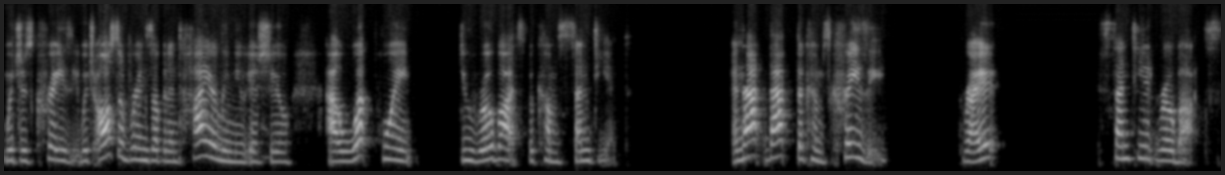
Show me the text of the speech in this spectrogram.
which is crazy, which also brings up an entirely new issue. At what point do robots become sentient? And that that becomes crazy, right? Sentient robots.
